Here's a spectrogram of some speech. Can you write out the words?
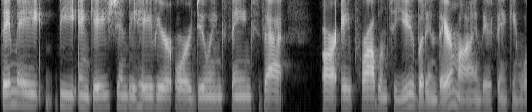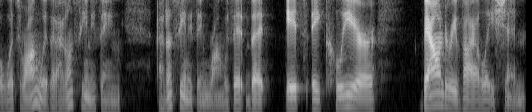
They may be engaged in behavior or doing things that are a problem to you, but in their mind, they're thinking, well, what's wrong with it? I don't see anything. I don't see anything wrong with it, but it's a clear boundary violation.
